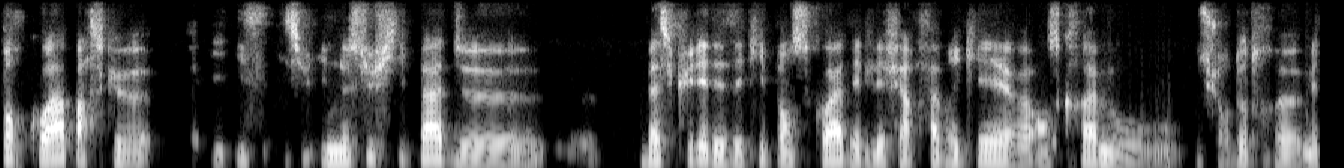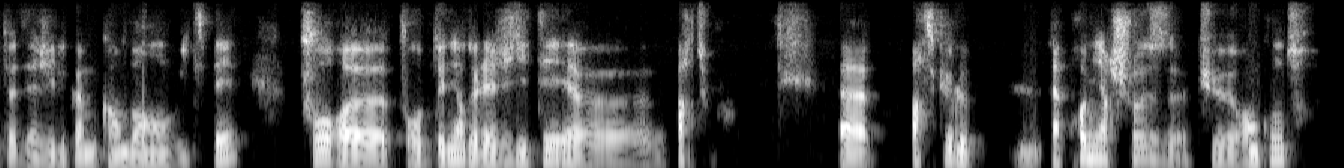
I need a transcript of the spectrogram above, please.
pourquoi? Parce que il, ne suffit pas de basculer des équipes en squad et de les faire fabriquer en Scrum ou, sur d'autres méthodes agiles comme Kanban ou XP pour, pour obtenir de l'agilité partout. parce que le, la première chose que rencontrent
